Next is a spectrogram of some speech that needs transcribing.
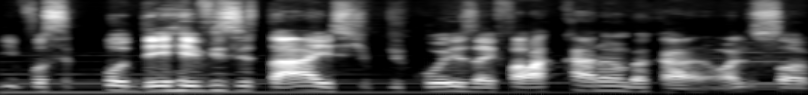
e você poder revisitar esse tipo de coisa e falar caramba, cara, olha só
